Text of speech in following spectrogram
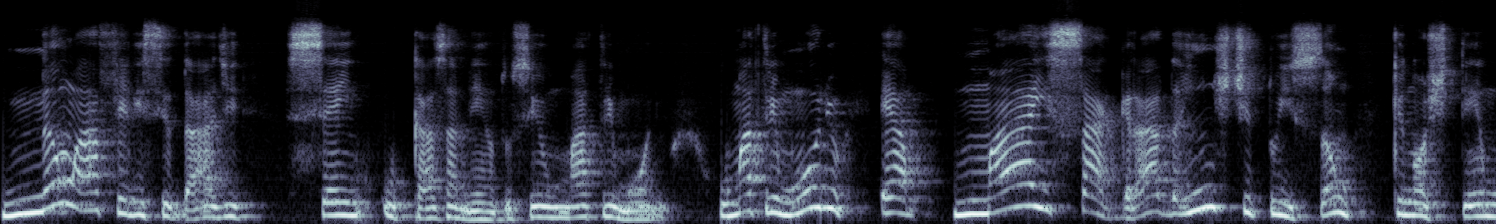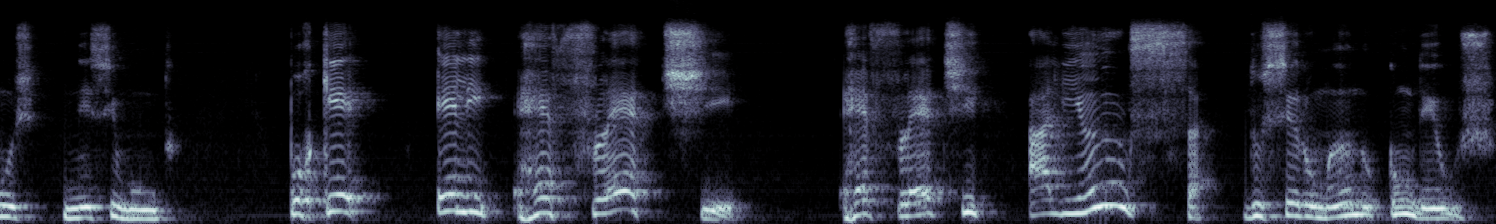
não há felicidade sem o casamento, sem o matrimônio. O matrimônio é a mais sagrada instituição que nós temos nesse mundo. Porque ele reflete reflete a aliança do ser humano com Deus.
